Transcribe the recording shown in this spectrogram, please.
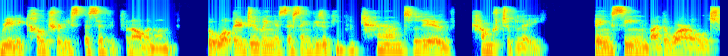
really culturally specific phenomenon. But what they're doing is they're saying these are people who can't live comfortably being seen by the world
